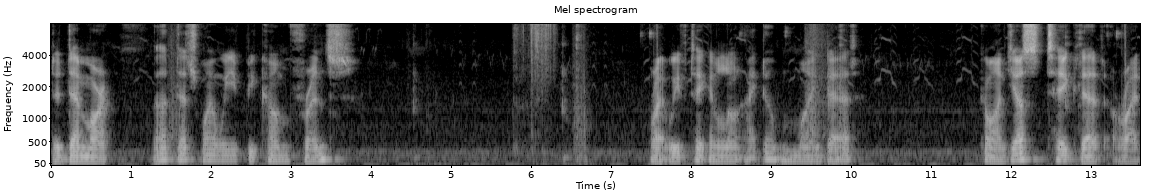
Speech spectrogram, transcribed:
the Denmark, but that's why we've become friends. Right, we've taken a loan. I don't mind that. Come on, just take that. Alright,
